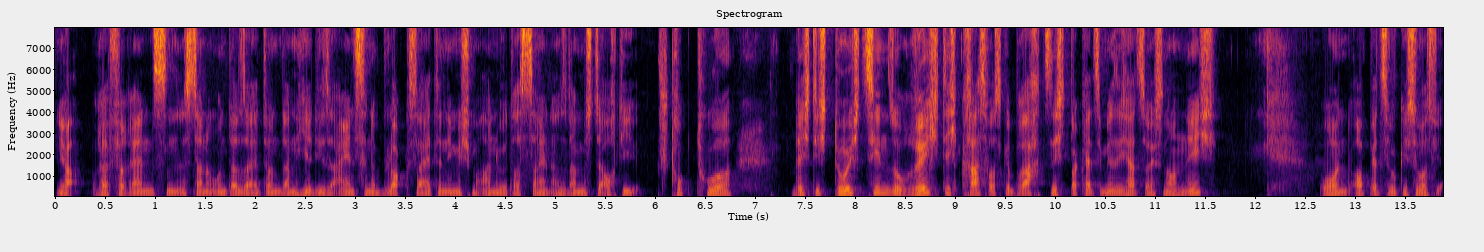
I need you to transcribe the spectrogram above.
ja, Referenzen ist da eine Unterseite und dann hier diese einzelne Blogseite, nehme ich mal an, wird das sein. Also da müsste auch die Struktur richtig durchziehen. So richtig krass was gebracht, sichtbarkeitsmäßig hat es euch noch nicht. Und ob jetzt wirklich sowas wie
